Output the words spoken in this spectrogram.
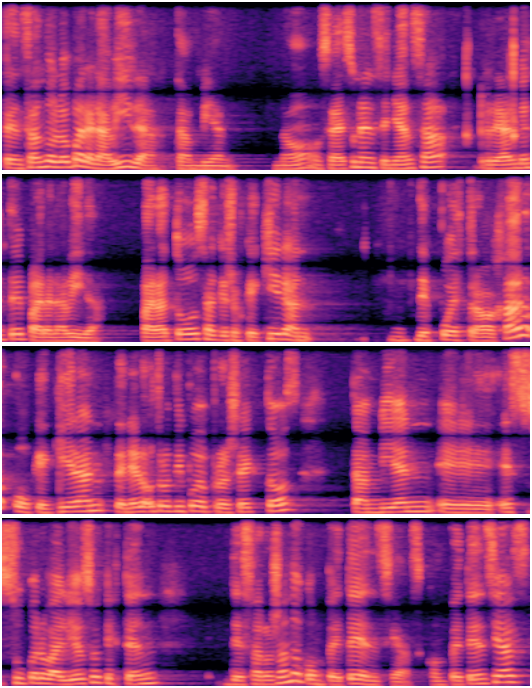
pensándolo para la vida también, ¿no? O sea, es una enseñanza realmente para la vida, para todos aquellos que quieran después trabajar o que quieran tener otro tipo de proyectos, también eh, es súper valioso que estén desarrollando competencias, competencias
